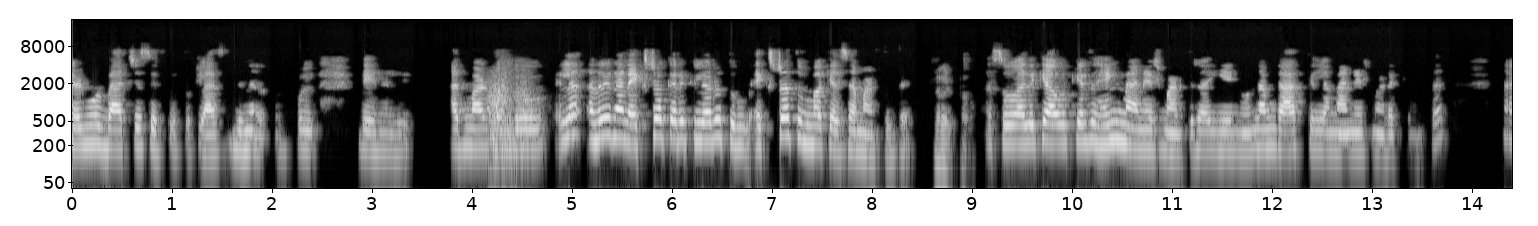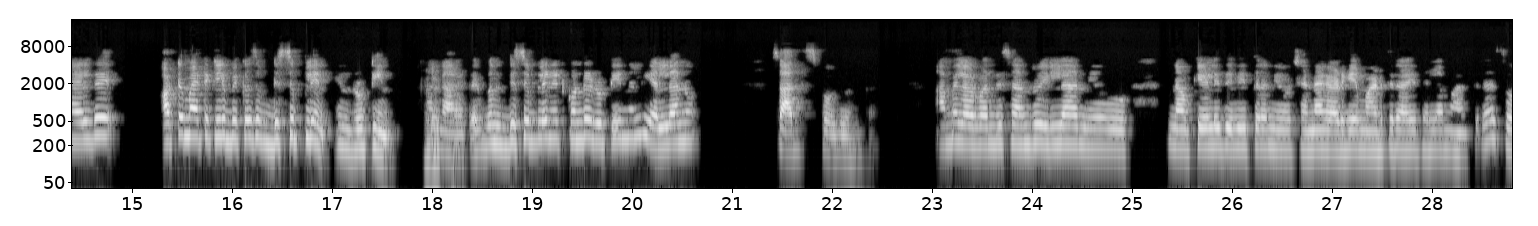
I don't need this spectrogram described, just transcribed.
ಎರಡ್ ಮೂರ್ ಬ್ಯಾಚಸ್ ಇರ್ತಿತ್ತು ಕ್ಲಾಸ್ ದಿನ ಫುಲ್ ಡೇನಲ್ಲಿ ಅದ್ ಮಾಡ್ಕೊಂಡು ಎಲ್ಲ ಅಂದ್ರೆ ನಾನು ಎಕ್ಸ್ಟ್ರಾ ಕರಿಕ್ಯುಲರ್ ತುಂಬ ಎಕ್ಸ್ಟ್ರಾ ತುಂಬಾ ಕೆಲಸ ಮಾಡ್ತಿದ್ದೆ. ಸೊ ಅದಕ್ಕೆ ಅವ್ರ ಕೆಲಸ ಹೆಂಗ್ ಮ್ಯಾನೇಜ್ ಮಾಡ್ತೀರಾ ಏನು ನಮ್ಗೆ ಆಗ್ತಿಲ್ಲ ಮ್ಯಾನೇಜ್ ಮಾಡಕ್ಕೆ ಅಂತ ಹೇಳ್ದೆ automatically because of discipline in routine. ಹಂಗಾಗುತ್ತೆ ಒಂದು ಡಿಸಿಪ್ಲಿನ್ ಇಟ್ಕೊಂಡ್ರೆ ರುಟೀನ್ ಅಲ್ಲಿ ಎಲ್ಲಾನು ಸಾಧಿಸ್ಬೋದು ಅಂತ ಆಮೇಲೆ ಅವ್ರು ಒಂದ್ ದಿವಸ ಅಂದ್ರು ಇಲ್ಲ ನೀವು ನಾವು ಕೇಳಿದೀವಿ ಈ ತರ ನೀವು ಚೆನ್ನಾಗಿ ಅಡ್ಗೆ ಮಾಡ್ತೀರಾ ಇದೆಲ್ಲ ಮಾಡ್ತೀರಾ ಸೊ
